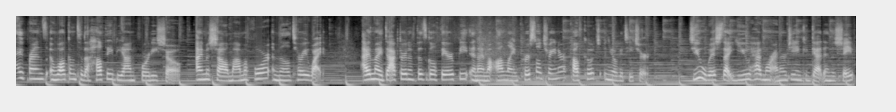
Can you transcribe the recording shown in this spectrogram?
Hi, friends, and welcome to the Healthy Beyond 40 show. I'm Michele, mama four, a military wife. I have my doctorate in physical therapy, and I'm an online personal trainer, health coach, and yoga teacher. Do you wish that you had more energy and could get into shape?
